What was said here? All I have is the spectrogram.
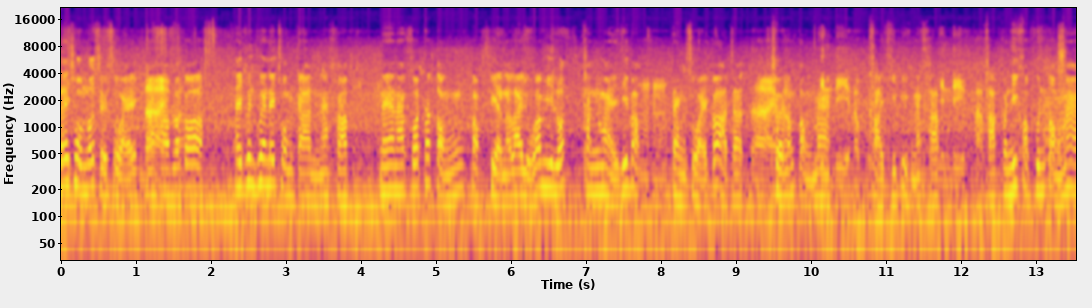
ได้ชมรถสวยๆได้นะคครัรับ บ แล้วก็ให้เพื่อนๆได้ชมกันนะครับ ในอนาคตถ้าต๋องปรับเปลี่ยนอะไรหรือว่ามีรถคันใหม่ที่แบบอือฮึ แต่งสวยก็อาจจะได้เชิญครับน้องต๋องมายินดีครับผมถ่ายคลิปอีกนะครับ ยินดีครับ ครับ วันนี้ขอบคุณต๋องมาก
